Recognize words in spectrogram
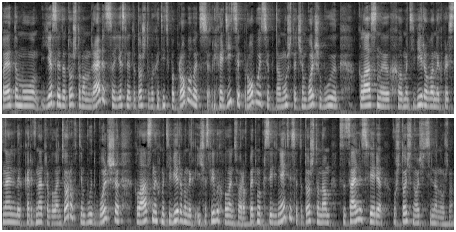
Поэтому, если это то, что вам нравится, если это то, что вы хотите попробовать, приходите, пробуйте, потому что чем больше будет классных, мотивированных, профессиональных координаторов-волонтеров, тем будет больше классных, мотивированных и счастливых волонтеров. Поэтому присоединяйтесь, это то, что нам в социальной сфере уж точно очень сильно нужно.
